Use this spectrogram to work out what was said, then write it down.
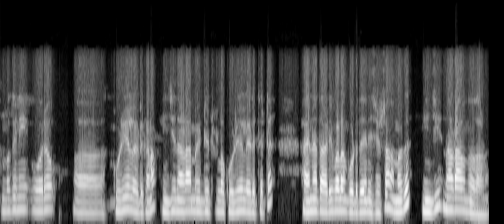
നമുക്കിനി ഓരോ കുഴികൾ എടുക്കണം. ഇഞ്ചി നടാൻ വേണ്ടിയിട്ടുള്ള കുഴികൾ എടുത്തിട്ട് അതിനകത്ത് അടിവളം കൊടുത്തതിന് ശേഷം നമുക്ക് ഇഞ്ചി നടാവുന്നതാണ്.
